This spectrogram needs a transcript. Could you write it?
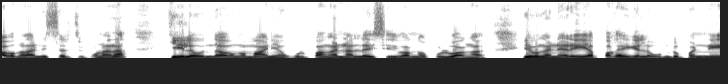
அவங்கள அனுசரித்து போனோன்னா கீழே வந்து அவங்க மானியம் கொடுப்பாங்க நல்லது செய்வாங்க கொள்வாங்க. இவங்க நிறைய பகைகளை உண்டு பண்ணி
